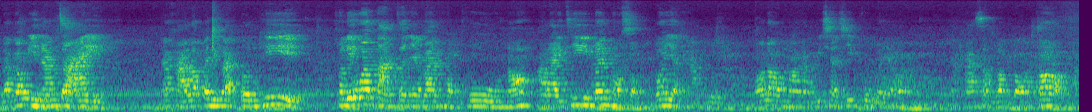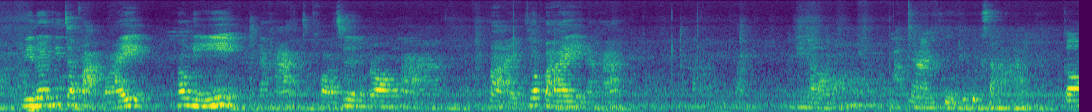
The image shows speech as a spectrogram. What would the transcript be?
แล้วก็มีน้ำใจนะคะเราปฏิบัติตนที่เขาเรียกว่าตามจรรยาบรรณของครูเนาะอะไรที่ไม่เหมาะสมก็อย่าทำเลยเพราะเรามาวิชาชีพครูแล้วนะคะสำหรับเรองก็มีเรื่องที่จะฝากไว้เท่านี้ ขอเชิญรองอ่าฝ่ายทั่วไปนะคะน้องงานครูที่ปรึกษาก็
